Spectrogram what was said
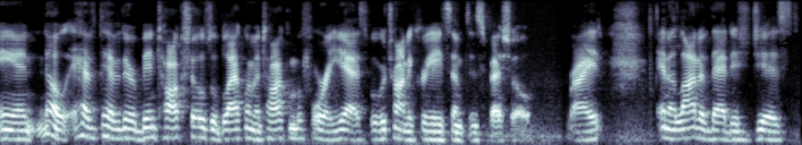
And no, have have there been talk shows with black women talking before? Yes, but we're trying to create something special, right? And a lot of that is just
